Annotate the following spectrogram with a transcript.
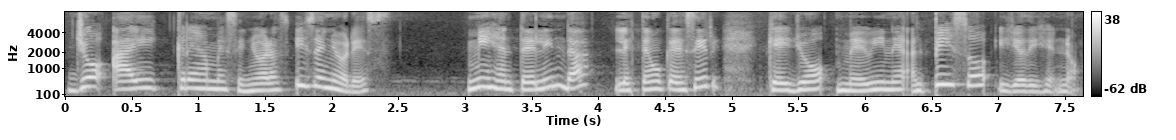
Yo ahí, créanme, señoras y señores, mi gente linda, les tengo que decir que yo me vine al piso y yo dije, no,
